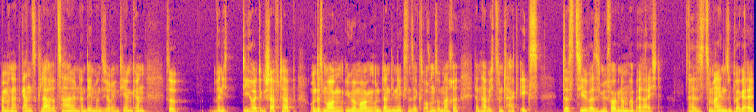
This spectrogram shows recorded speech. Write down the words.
weil man hat ganz klare Zahlen, an denen man sich orientieren kann. So, wenn ich die heute geschafft habe und das morgen, übermorgen und dann die nächsten sechs Wochen so mache, dann habe ich zum Tag X das Ziel, was ich mir vorgenommen habe, erreicht. Also es ist zum einen super geil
